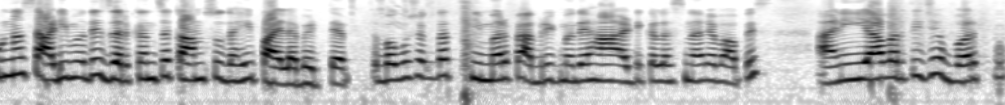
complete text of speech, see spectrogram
पूर्ण साडीमध्ये जरकनचं काम सुद्धा ही पाहायला भेटते तर बघू शकतात सिमर फॅब्रिकमध्ये हा आर्टिकल असणार आहे वापस. आणि यावरती जे वर्क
